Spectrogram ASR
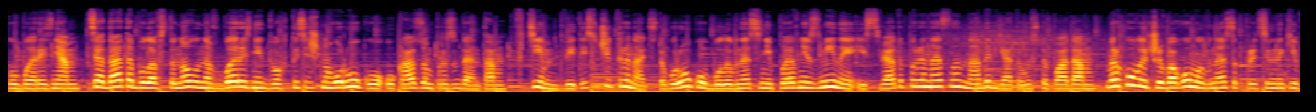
березня. Ця дата була встановлена в березні 2000 року указом президента. Втім, 2013 року були внесені певні зміни, і свято перенесли на 9 листопада. Враховуючи вагомий внесок працівників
